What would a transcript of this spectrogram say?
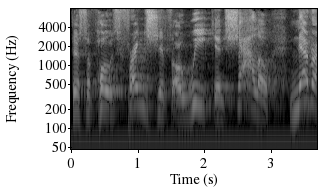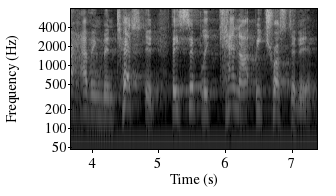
Their supposed friendships are weak and shallow, never having been tested. They simply cannot be trusted in.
